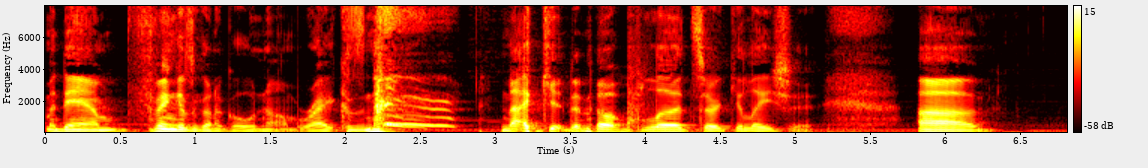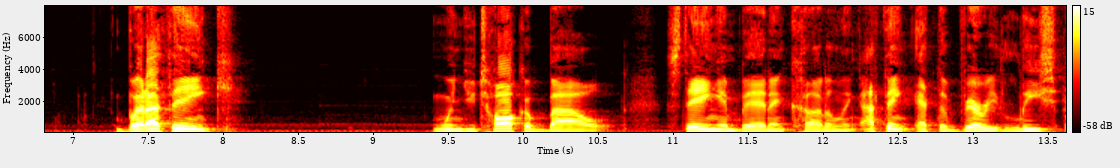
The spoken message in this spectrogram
my damn fingers are gonna go numb, right? Because not getting enough blood circulation. Uh, but I think when you talk about staying in bed and cuddling, I think at the very least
